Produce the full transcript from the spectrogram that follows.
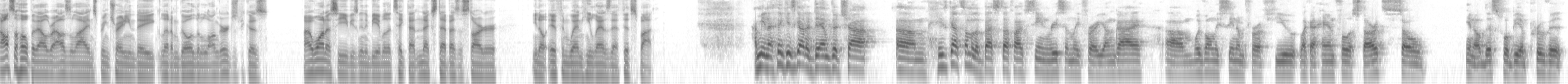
I also hope with Adbert Alzolay in spring training they let him go a little longer just because I want to see if he's going to be able to take that next step as a starter, you know, if and when he lands that fifth spot. I mean, I think he's got a damn good shot. Um, he's got some of the best stuff I've seen recently for a young guy. Um, we've only seen him for a few, like a handful of starts. So, you know, this will be a prove it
